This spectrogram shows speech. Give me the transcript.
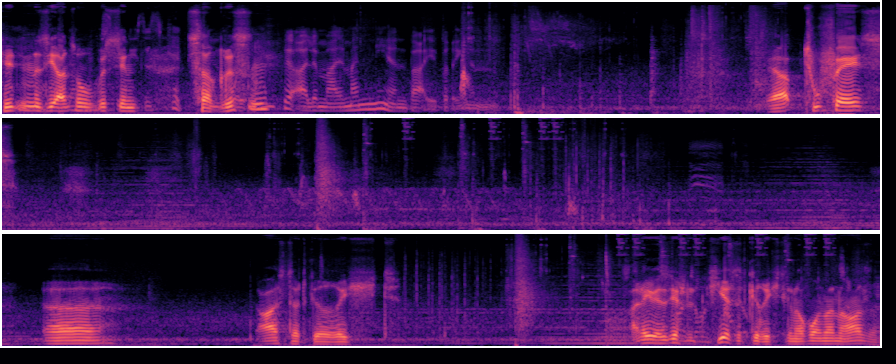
hinten ist ihr Anzug ein bisschen zerrissen. Für alle Mal Manieren beibringen. Ja, Two-Face. Äh, da ist das Gericht. Ah ne, wir sind ja schon, hier ist das Gericht, genau vor unserer Nase.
